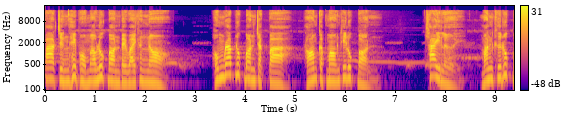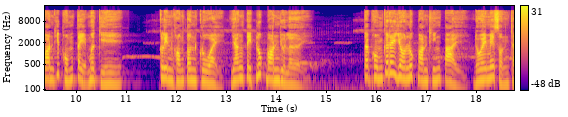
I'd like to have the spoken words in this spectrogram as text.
ป้าจึงให้ผมเอาลูกบอลไปไว้ข้างนอก ผมรับลูกบอลจากป้า พร้อมกับมองที่ลูกบอล ใช่เลย มันคือลูกบอลที่ผมเตะเมื่อกี้ กลิ่นของต้นกล้วยยังติดลูกบอลอยู่เลย แต่ผมก็ได้โยนลูกบอลทิ้งไป โดยไม่สนใจ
